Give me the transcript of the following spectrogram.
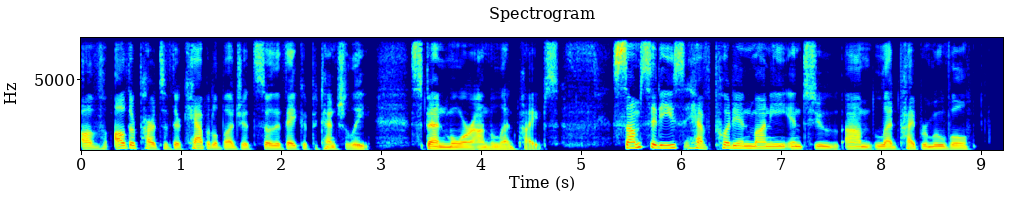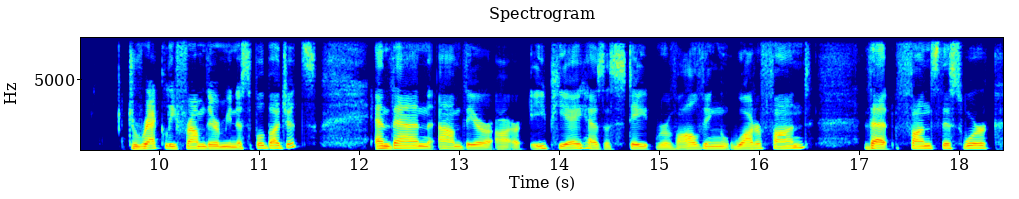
of other parts of their capital budgets so that they could potentially spend more on the lead pipes. Some cities have put in money into um, lead pipe removal directly from their municipal budgets. And then um, there are EPA has a state revolving water fund that funds this work.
